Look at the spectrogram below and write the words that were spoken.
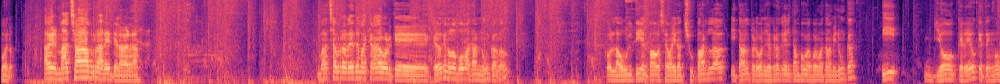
Bueno. A ver, matchup rarete, la verdad. Matchup rarete más que nada porque creo que no lo puedo matar nunca, ¿no? Con la ulti el pavo se va a ir a chuparla y tal, pero bueno, yo creo que él tampoco me puede matar a mí nunca. Y yo creo que tengo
